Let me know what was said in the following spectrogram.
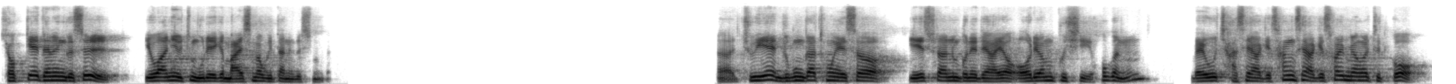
겪게 되는 것을 요한이 지금 우리에게 말씀하고 있다는 것입니다. 주위에 누군가 통해서 예수라는 분에 대하여 어렴풋이 혹은 매우 자세하게 상세하게 설명을 듣고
